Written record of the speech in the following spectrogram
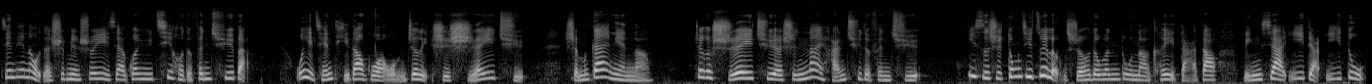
今天呢，我再顺便说一下关于气候的分区吧。我以前提到过，我们这里是十 A 区，什么概念呢？这个十 A 区啊是耐寒区的分区，意思是冬季最冷的时候的温度呢，可以达到零下一点一度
